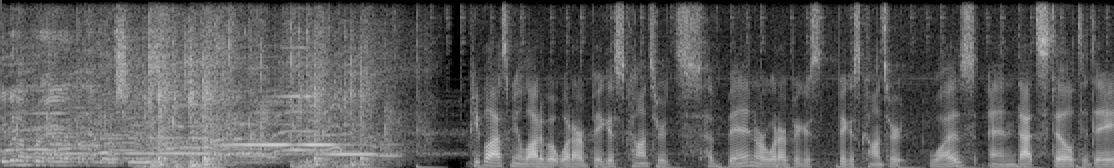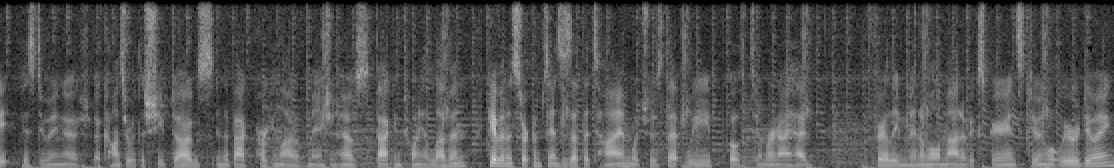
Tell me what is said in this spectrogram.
give it up for Erik and Indoor Shoes. People ask me a lot about what our biggest concerts have been or what our biggest biggest concert was, and that still to date is doing a, a, concert with the Sheepdogs in the back parking lot of Mansion House back in 2011. Given the circumstances at the time, which was that we, both Timur and I had a fairly minimal amount of experience doing what we were doing,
